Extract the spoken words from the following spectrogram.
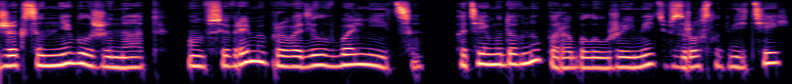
Джексон не был женат, он все время проводил в больнице, хотя ему давно пора было уже иметь взрослых детей,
